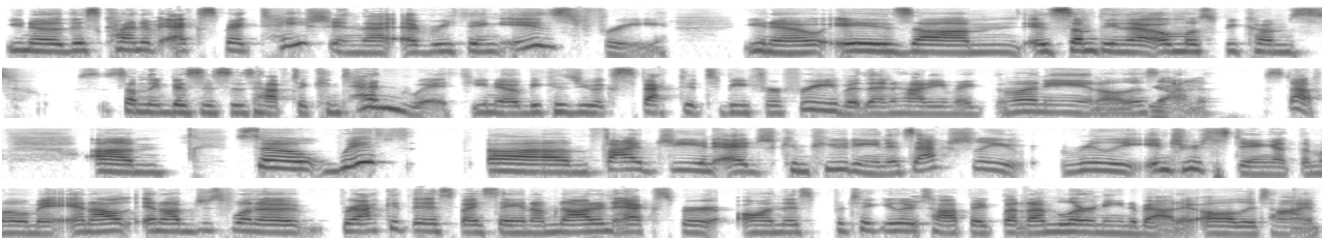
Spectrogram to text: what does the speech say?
you know this kind of expectation that everything is free you know is um is something that almost becomes something businesses have to contend with you know because you expect it to be for free but then how do you make the money and all this yeah. kind of stuff um so with um, 5G and edge computing. It's actually really interesting at the moment, and I'll and I just want to bracket this by saying I'm not an expert on this particular topic, but I'm learning about it all the time.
